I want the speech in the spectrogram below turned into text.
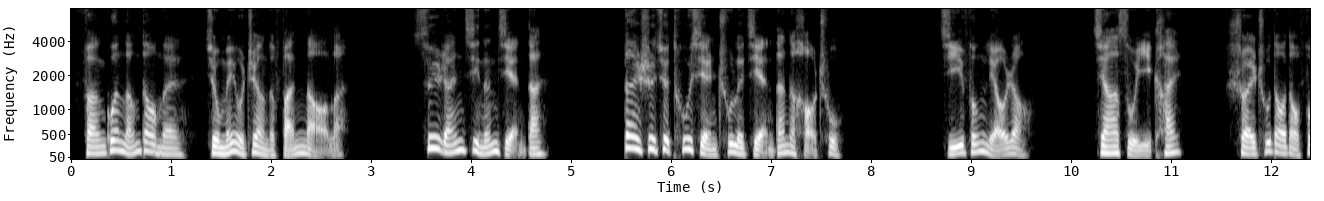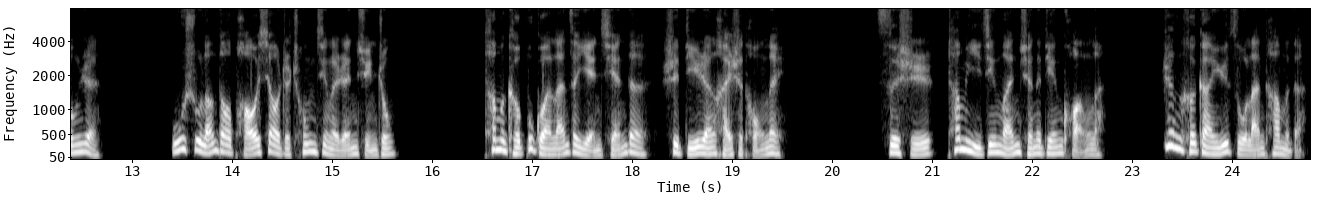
反观狼道们就没有这样的烦恼了，虽然技能简单。但是却凸显出了简单的好处，疾风缭绕，加速一开，甩出道道锋刃，无数狼道咆哮着冲进了人群中。他们可不管拦在眼前的是敌人还是同类，此时他们已经完全的癫狂了。任何敢于阻拦他们的，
